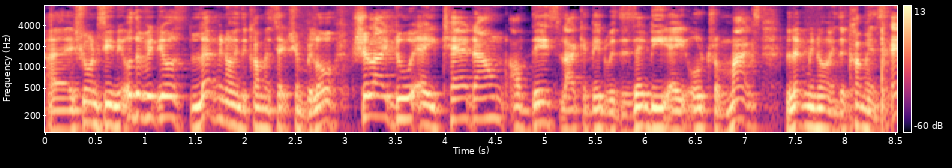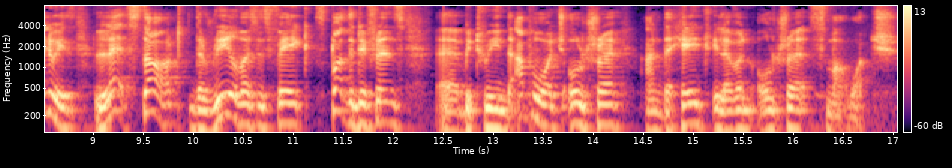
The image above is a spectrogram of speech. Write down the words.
Uh, if you want to see any other videos, let me know in the comment section below. Shall I do a teardown of this like I did with the ZD8 Ultra Max? Let me know in the comments. Anyways, let's start the real versus fake. Spot the difference uh, between the Apple Watch Ultra and the H11 Ultra smartwatch.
